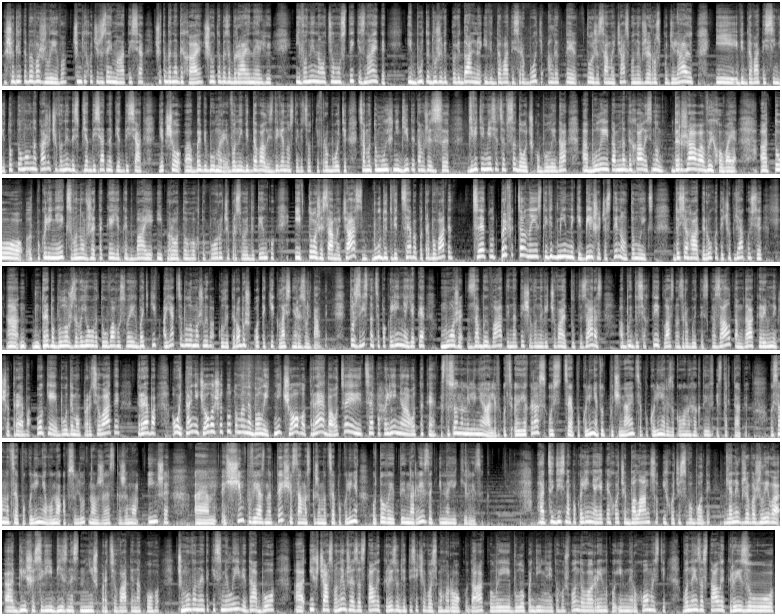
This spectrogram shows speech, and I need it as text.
Що для тебе важливо? Чим ти хочеш займатися? Що тебе надихає, що у тебе забирає енергію? І вони на цьому стикі, знаєте, і бути дуже відповідальною і віддаватись роботі, але в той, в той же самий час вони вже розподіляють і віддавати сім'ї. Тобто, умовно кажучи, вони десь 50 на 50. Якщо е, бебі-бумери вони віддавались 90% роботі, саме тому їхні діти там вже з 9 місяців в садочку були, да? були там надихались. Ну, держава виховає. А то е, покоління X, воно вже таке, яке дбає і про того, хто поруч, про свою дитинку, і в той же самий час будуть від себе потребувати. Це тут перфекціоністи, відмінники, більша частина в тому ікс досягати, рухати, щоб якось а, треба було ж завойовувати увагу своїх батьків. А як це було можливо, коли ти робиш отакі класні результати? Тож, звісно, це покоління, яке може забивати на те, що воно відчуває тут і зараз, аби досягти і класно зробити. Сказав там, да, керівник, що треба. Окей, будемо працювати. Треба. Ой, та нічого, що тут у мене болить. Нічого, треба. Оце це покоління, от таке. Стосовно міленіалів, ось е, якраз ось це покоління тут починається покоління ризикованих активів і стартапів. Ось саме це покоління, воно абсолютно вже, скажімо, інше. Ем, З чим пов'язане те, що саме, скажімо, це покоління готове йти на ризик і на який ризик? Це дійсно покоління, яке хоче балансу і хоче свободи. Для них вже важливо більше свій бізнес, ніж працювати на кого. Чому вони такі сміливі? Да, бо їх час вони вже застали кризу 2008 року, да, коли було падіння і того ж фондового ринку, і нерухомості. Вони застали кризу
